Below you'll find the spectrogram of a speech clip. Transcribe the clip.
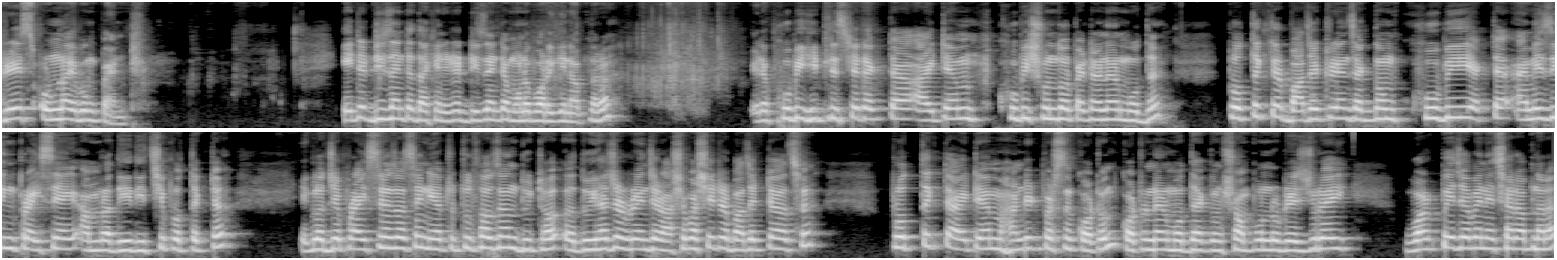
ড্রেস ওড়না এবং প্যান্ট। এটার ডিজাইনটা দেখেন, এটার ডিজাইনটা মনে পড়ে কিনা আপনারা? এটা খুবই হিটলিস্টেড একটা আইটেম খুবই সুন্দর প্যাটার্নের মধ্যে। প্রত্যেকটার বাজেট রেঞ্জ একদম খুবই একটা অ্যামেজিং প্রাইসে আমরা দিয়ে দিচ্ছি প্রত্যেকটা। এগুলোর যে প্রাইস রেঞ্জ আছে নিয়ার টু টু থাউজেন্ড দুই হাজার রেঞ্জের আশেপাশে এটার বাজেটটা আছে। প্রত্যেকটা আইটেম হান্ড্রেড পার্সেন্ট কটন কটনের মধ্যে একদম সম্পূর্ণ ড্রেস জুড়েই ওয়ার্ক পেয়ে যাবেন এছাড়া আপনারা।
